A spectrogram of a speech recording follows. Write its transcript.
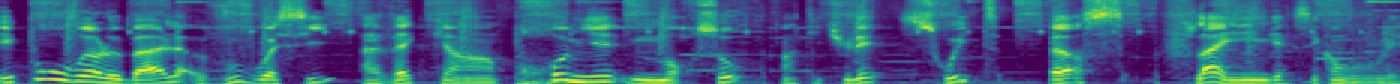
Et pour ouvrir le bal, vous voici avec un premier morceau intitulé Sweet Earth Flying. C'est quand vous voulez.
